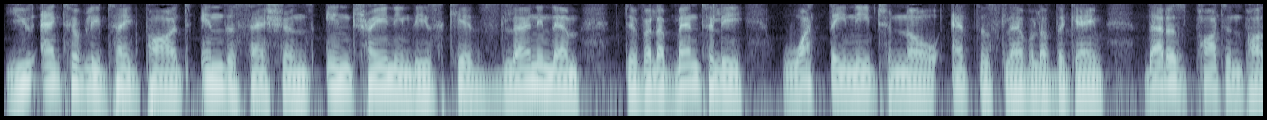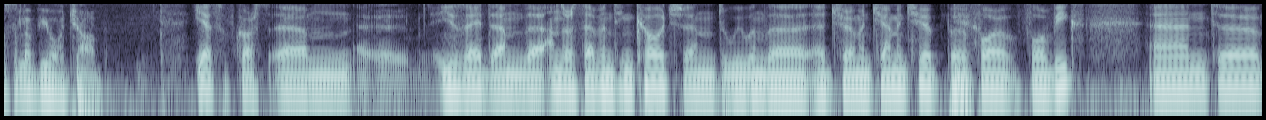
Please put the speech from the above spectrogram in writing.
you actively take part in the sessions, in training these kids, learning them developmentally what they need to know at this level of the game. That is part and parcel of your job. Yes, of course. Um, uh, you said I'm the under 17 coach, and we won the uh, German championship uh, Yeah. for four weeks. And uh,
